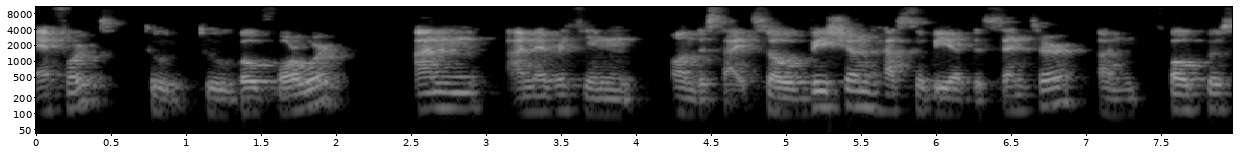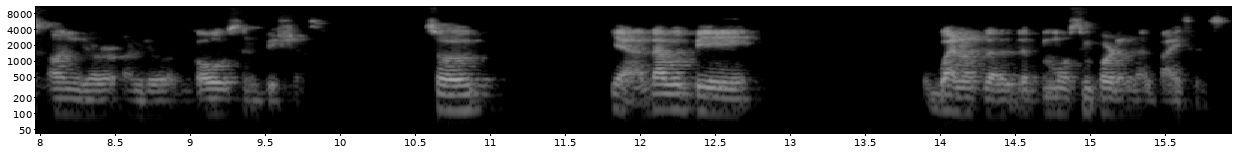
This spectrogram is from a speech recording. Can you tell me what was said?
effort to to go forward, and and everything on the side. So vision has to be at the center and focus on your on your goals and visions. So yeah, that would be one of the, the most important advices.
